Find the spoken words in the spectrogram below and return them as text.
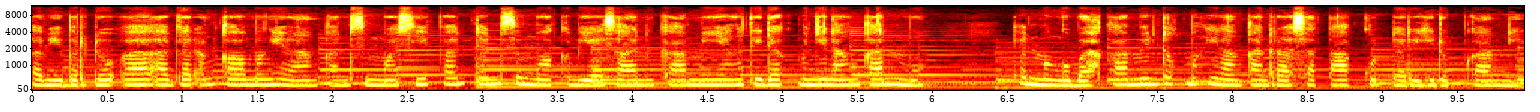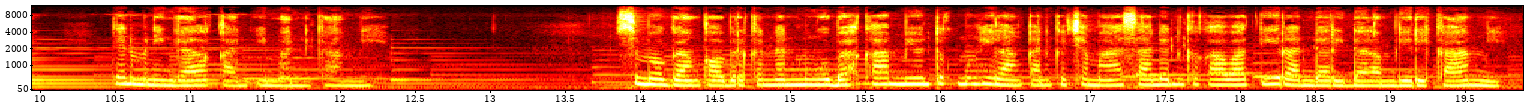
Kami berdoa agar Engkau menghilangkan semua sifat dan semua kebiasaan kami yang tidak menyenangkan-Mu dan mengubah kami untuk menghilangkan rasa takut dari hidup kami dan meninggalkan iman kami. Semoga Engkau berkenan mengubah kami untuk menghilangkan kecemasan dan kekhawatiran dari dalam diri kami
